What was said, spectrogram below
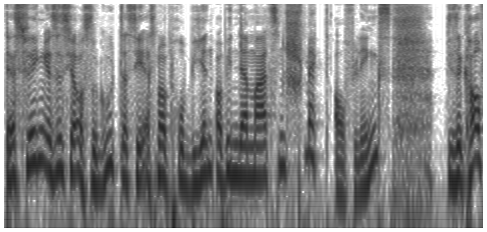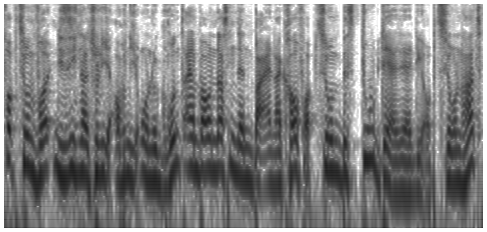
Deswegen ist es ja auch so gut, dass sie erstmal probieren, ob ihnen der Marzen schmeckt auf links. Diese Kaufoption wollten die sich natürlich auch nicht ohne Grund einbauen lassen, denn bei einer Kaufoption bist du der, der die Option hat.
